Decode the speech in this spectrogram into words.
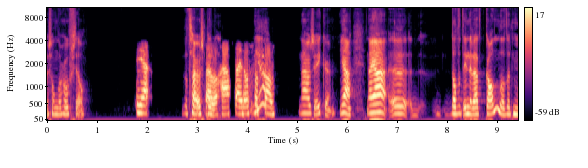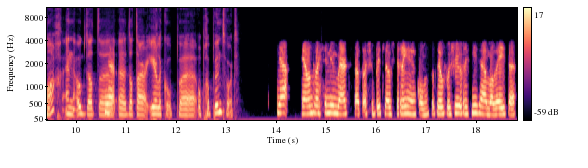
zonder hoofdstel. Ja, dat zou, dat zou wel gaaf zijn als dat ja. kan. Nou, zeker. Ja, nou ja, uh, dat het inderdaad kan, dat het mag. En ook dat, ja. dat daar eerlijk op, op gepunt wordt. Ja. ja, want wat je nu merkt is dat als je bitloos de ring in komt, dat heel veel jury's niet helemaal weten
